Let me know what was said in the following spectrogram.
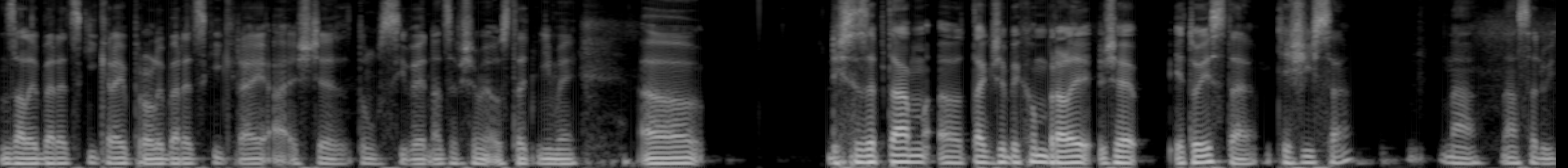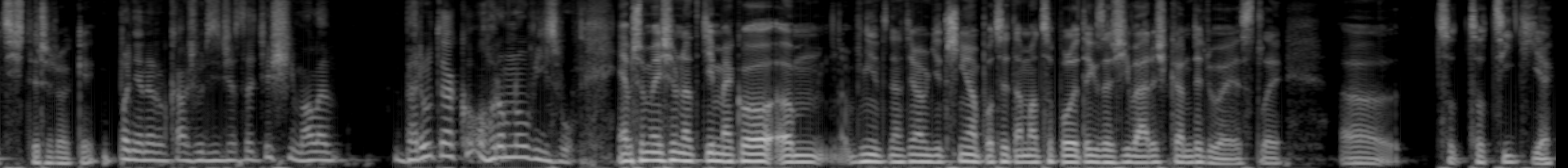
za liberecký kraj pro liberecký kraj a ještě to musí vyjednat se všemi ostatními. Uh, když se zeptám, uh, tak, že bychom brali, že je to jisté, těšíš se na následující čtyři roky? Úplně nedokážu říct, že se těším, ale beru to jako ohromnou výzvu. Já přemýšlím nad tím, jako um, vnitř, nad těma vnitřníma pocitama, co politik zažívá, když kandiduje, jestli uh, co, co cítí, jak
